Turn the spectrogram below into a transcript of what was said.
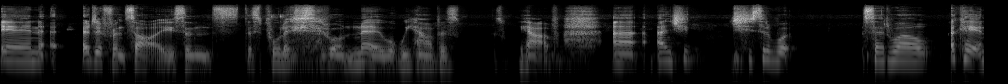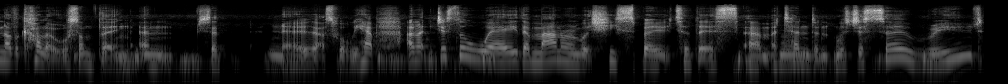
in a different size?" And this poor lady said, "Well, no. What we have is, is what we have." Uh, and she she said, "What?" Said, "Well, okay, another color or something. And she said, no, that's what we have. And just the way, the manner in which she spoke to this um, mm. attendant was just so rude.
